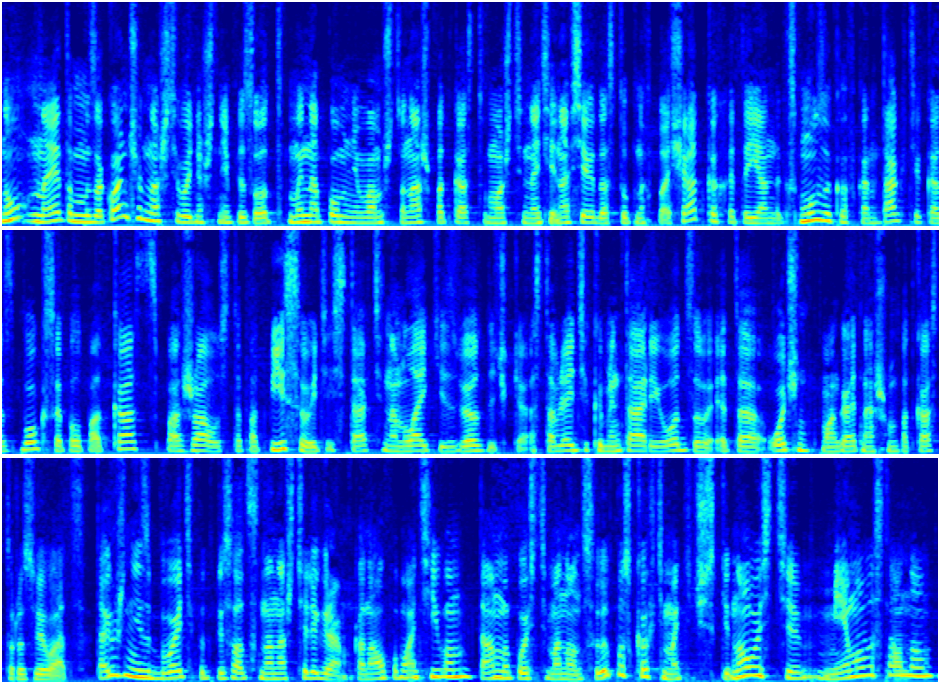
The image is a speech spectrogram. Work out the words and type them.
Ну, на этом мы закончим наш сегодняшний эпизод. Мы напомним вам, что наш подкаст вы можете найти на всех доступных площадках. Это Яндекс Музыка, ВКонтакте, Казбокс, Apple Podcasts. Пожалуйста, подписывайтесь, ставьте нам лайки и звездочки, оставляйте комментарии и отзывы. Это очень помогает нашему подкасту развиваться. Также не забывайте подписаться на наш телеграм-канал по мотивам. Там мы постим анонсы выпусков, тематические новости, мемы в основном.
